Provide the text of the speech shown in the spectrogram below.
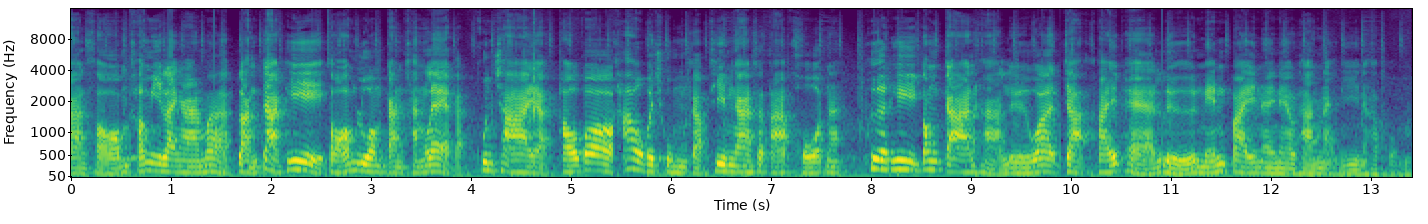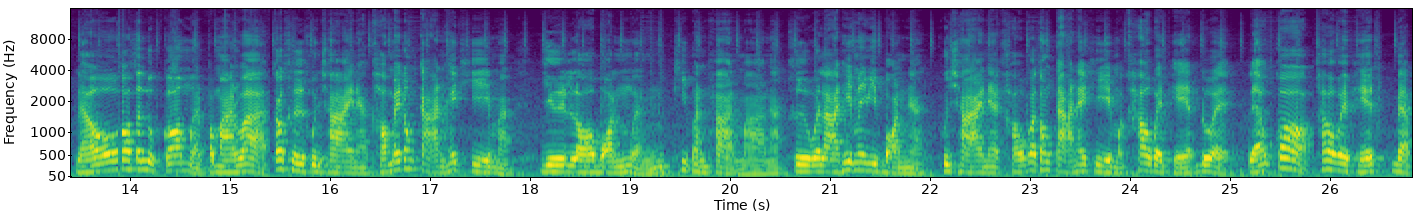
การซ้อม เขามีรายงานว่าหลังจากที่ซ้อมรวมกันครั้งแรกอะ่ะ คุณชายอะ่ะเขาก็เข้าประชุมกับทีมงานสตาฟโค้ดนะ เพื่อที่ต้องการหาลือว่าจะใช้แผนหรือเน้นไปในแนวทางไหนดีนะครับผม แล้วข้อสรุปก็เหมือนประมาณว่าก็คือคุณชายเนี่ยเขาไม่ต้องการให้ทีมอะยืนรอบอลเหมือนที่ผ่านๆมานะ คือเวลาที่ไม่มีบอลเนี่ยคุณชายเนี่ยเขาก็ต้องการให้ทีมมาเข้าไปเพสด้วย แล้วก็เข้าไปเพสแบบ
